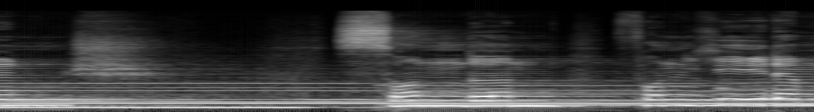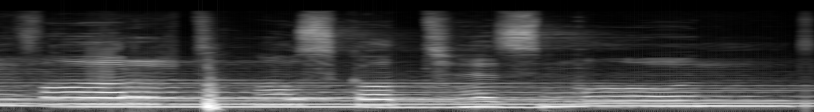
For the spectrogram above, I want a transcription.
Mensch, sondern von jedem Wort aus Gottes Mund.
